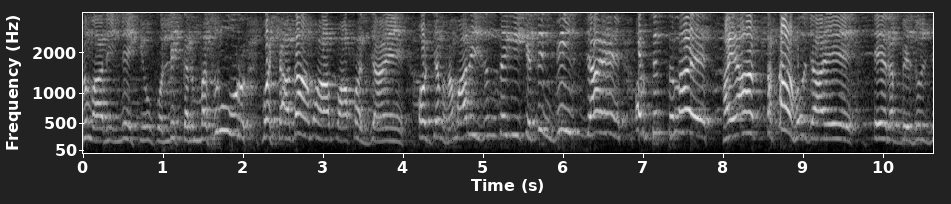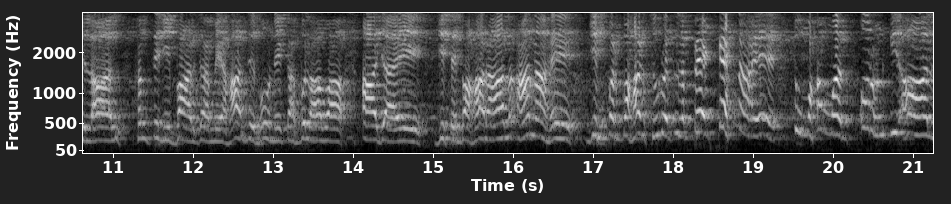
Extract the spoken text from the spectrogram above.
ہماری نیکیوں کو لکھ کر مسرور و شاداں واپس جائیں۔ اور جب ہماری زندگی کے دن بیت جائیں اور سلسلہ حیات قطع ہو جائے، اے رب ذوالجلال، ہم تیری بارگاہ میں حاضر ہونے کا بلاوا آ جائے، جسے بہرحال آنا ہے، جس پر بہر صورت لپیٹ کہنا ہے، تو محمد اور ان کی آل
